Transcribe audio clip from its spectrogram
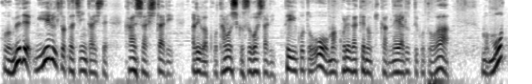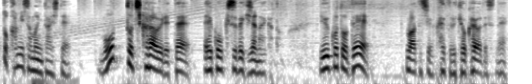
この目で見える人たちに対して感謝したり、あるいはこう楽しく過ごしたりっていうことを、まあこれだけの期間でやるってことは、まあ、もっと神様に対してもっと力を入れて栄光を期すべきじゃないかということで、まあ私が通っている教会はですね、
